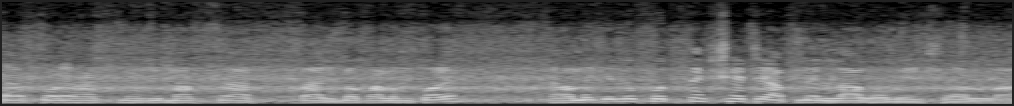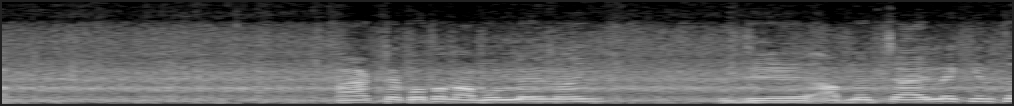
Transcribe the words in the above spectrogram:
তারপরে হাঁস, মুরগি, মাছ, চাষ বা পালন করেন, তাহলে কিন্তু প্রত্যেক সেটে আপনার লাভ হবে ইনশাল্লাহ আর একটা কথা না বললেই নয় যে আপনি চাইলে কিন্তু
